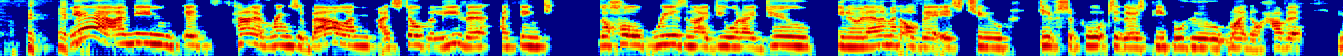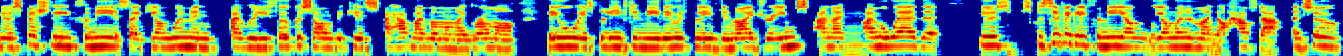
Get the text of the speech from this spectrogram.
yeah, I mean, it kind of rings a bell and I still believe it. I think the whole reason I do what I do, you know, an element of it is to give support to those people who might not have it you know especially for me it's like young women i really focus on because i have my mum and my grandma. They always believed in me. They always believed in my dreams. And I, mm. i'm aware that you know specifically for me young young women might not have that. And so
